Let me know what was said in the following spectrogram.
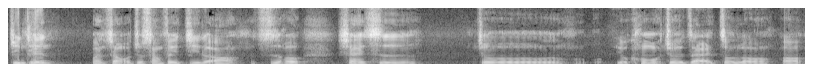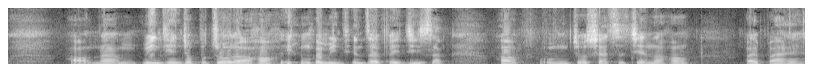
今天晚上我就上飞机了啊，之后下一次就有空我就会再来做喽哦。好，那明天就不做了哈，因为明天在飞机上。好，我们就下次见了哈，拜拜。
